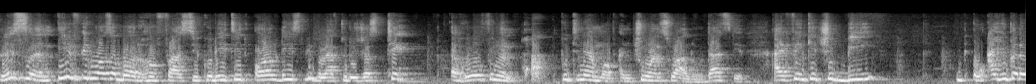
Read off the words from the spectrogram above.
Listen if it was about how fast you could eat it. All these people have to do just take a whole thing and put in mouth and chew and swallow. That's it. I think it should be are you to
